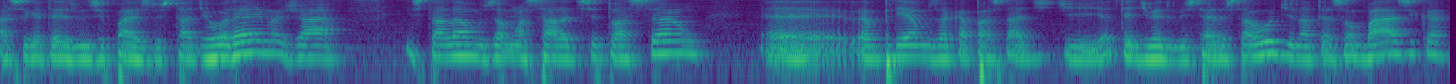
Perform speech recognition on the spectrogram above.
as secretarias municipais do estado de Roraima, já instalamos uma sala de situação, é, ampliamos a capacidade de atendimento do Ministério da Saúde na atenção básica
